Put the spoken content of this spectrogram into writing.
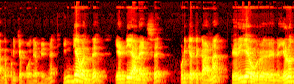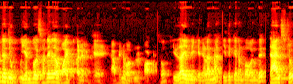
அங்கே பிடிக்க போகுது அப்படின்னு. இங்கே வந்து என்டிஏ அலையன்ஸு பிடிக்கிறதுக்கான பெரிய ஒரு எழுபத்தஞ்சு எண்பது சதவீத வாய்ப்புகள் இருக்கு அப்படின்னு நம்ம பார்க்குறோம். ஸோ இதுதான் இன்னைக்கு நிலைமை. இதுக்கு நம்ம வந்து தேங்க்ஸ் டு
